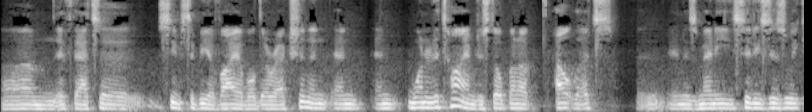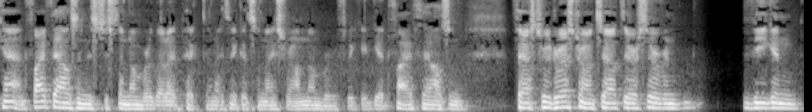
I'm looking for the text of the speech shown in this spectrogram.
um, if that's a seems to be a viable direction, and, and and one at a time, just open up outlets in, in as many cities as we can. Five thousand is just a number that I picked, and I think it's a nice round number. If we could get five thousand fast food restaurants out there serving vegan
